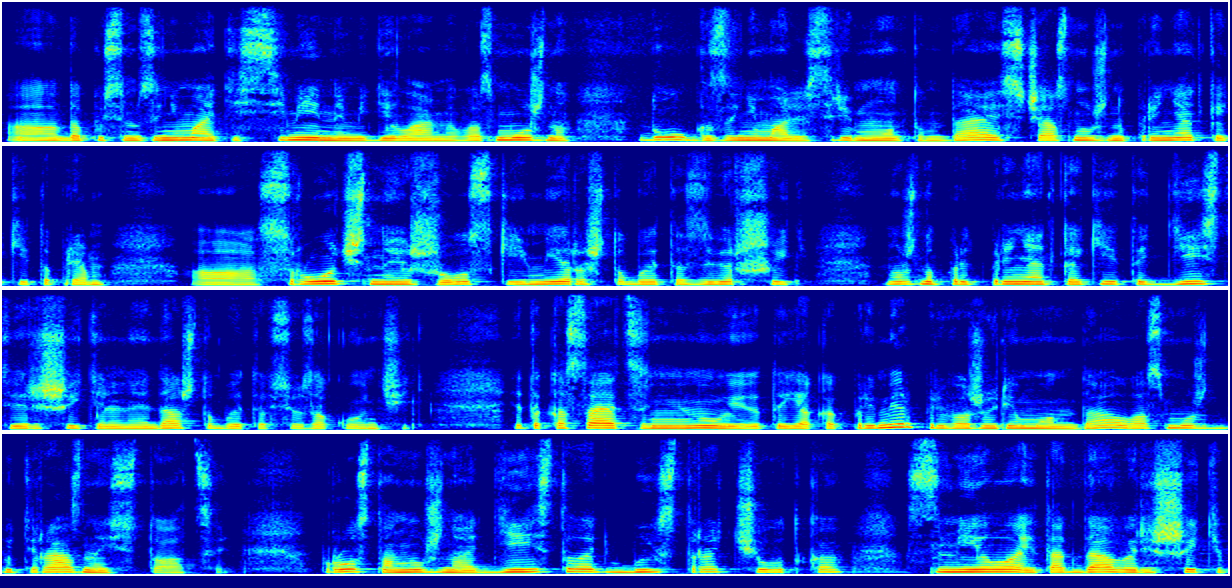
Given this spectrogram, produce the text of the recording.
а, допустим, занимаетесь семейными делами, возможно, долго занимались ремонтом, да, и сейчас нужно принять какие-то прям а, срочные, жесткие меры, чтобы это завершить. Нужно предпринять какие-то действия решительные, да, чтобы это все закончить. Это касается, ну, это я как пример привожу ремонт, да, у вас может быть разные ситуации. Просто нужно действовать быстро, четко, смело, и тогда вы решите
